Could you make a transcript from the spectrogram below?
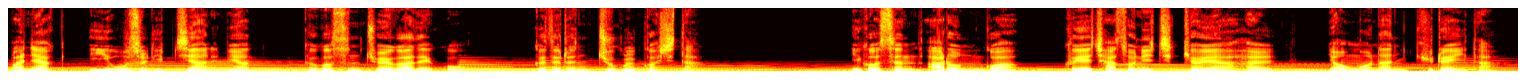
만약 이 옷을 입지 않으면 그것은 죄가 되고 그들은 죽을 것이다. 이것은 아론과 그의 자손이 지켜야 할 영원한 규례이다.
